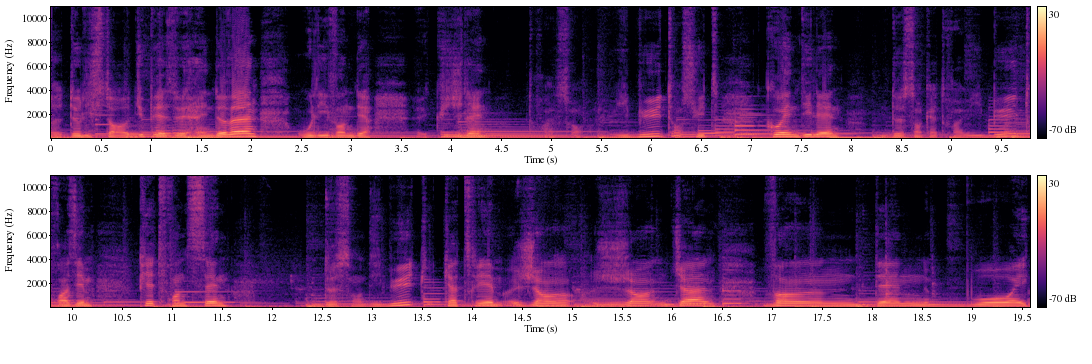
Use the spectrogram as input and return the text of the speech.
euh, de l'histoire du PSV Eindhoven. Willy van der Kujlen, 308 buts. Ensuite, Cohen Dylan, 288 buts. Troisième, Piet Fransen, 210 buts. Quatrième, Jean, Jean Jan Van Den Boek,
